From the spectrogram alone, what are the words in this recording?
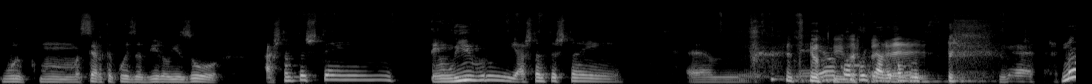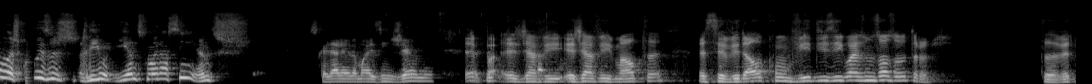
porque uma certa coisa viralizou, às tantas tem, tem um livro e às tantas tem. Tem um é, complicado, é É complicado. isso. É. Não, as coisas riam. E antes não era assim. Antes, se calhar, era mais ingênuo. Epá, eu, já vi, eu já vi malta a ser viral com vídeos iguais uns aos outros. Estás a ver?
